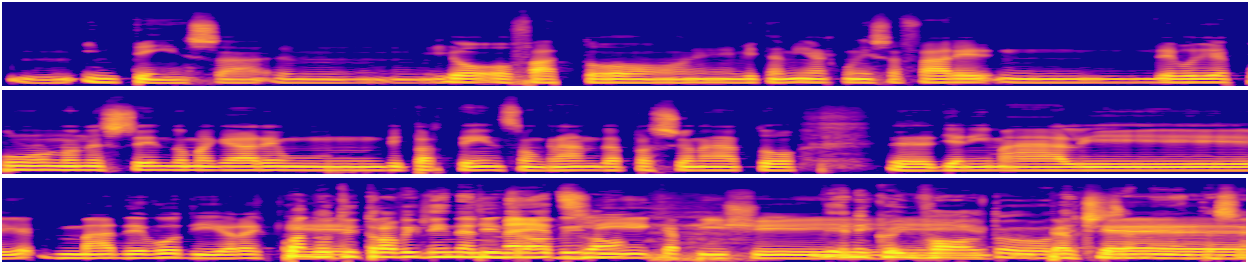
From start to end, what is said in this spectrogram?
mh, intensa. Mh, io ho fatto in vita mia alcuni safari, mh, devo dire, pur non essendo magari un, di partenza un grande appassionato eh, di animali, ma devo dire che quando ti trovi lì nel mezzo, lì, capisci, vieni coinvolto decisamente. Sì.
